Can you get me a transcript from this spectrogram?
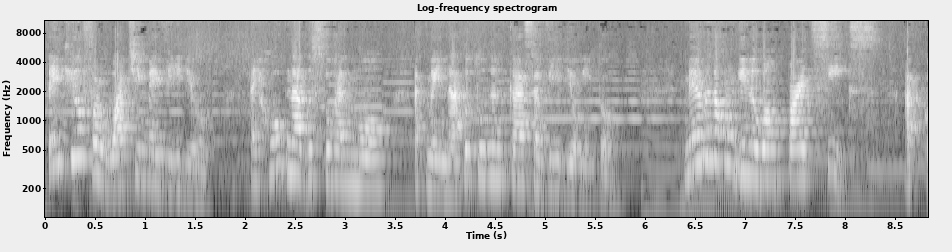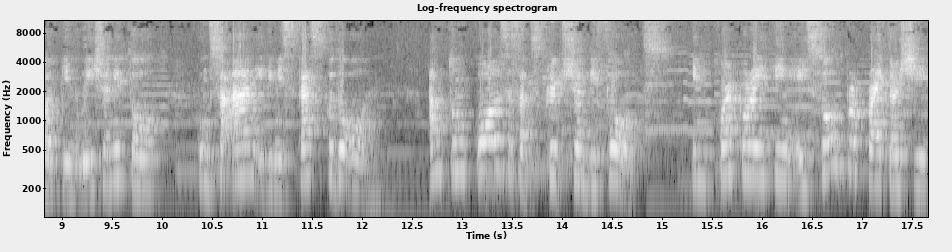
Thank you for watching my video. I hope nagustuhan mo at may natutunan ka sa video ito. Meron akong ginawang part 6 at continuation nito kung saan idiniscuss ko doon ang tungkol sa subscription defaults, incorporating a sole proprietorship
